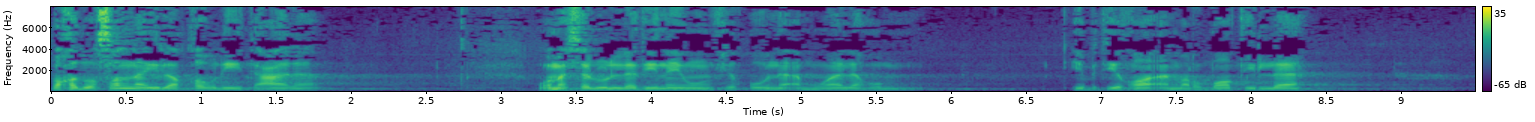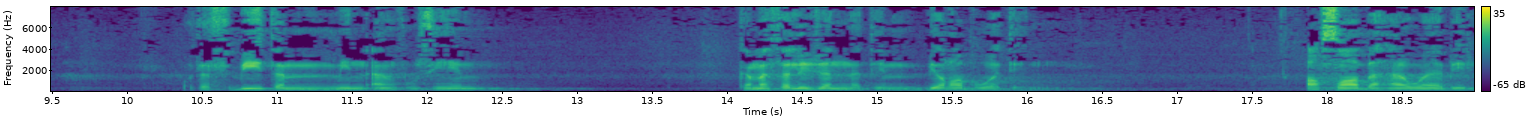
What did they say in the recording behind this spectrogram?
وقد وصلنا إلى قوله تعالى ومثل الذين ينفقون أموالهم ابتغاء مرضات الله وتثبيتا من أنفسهم كمثل جنة بربوة أصابها وابل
